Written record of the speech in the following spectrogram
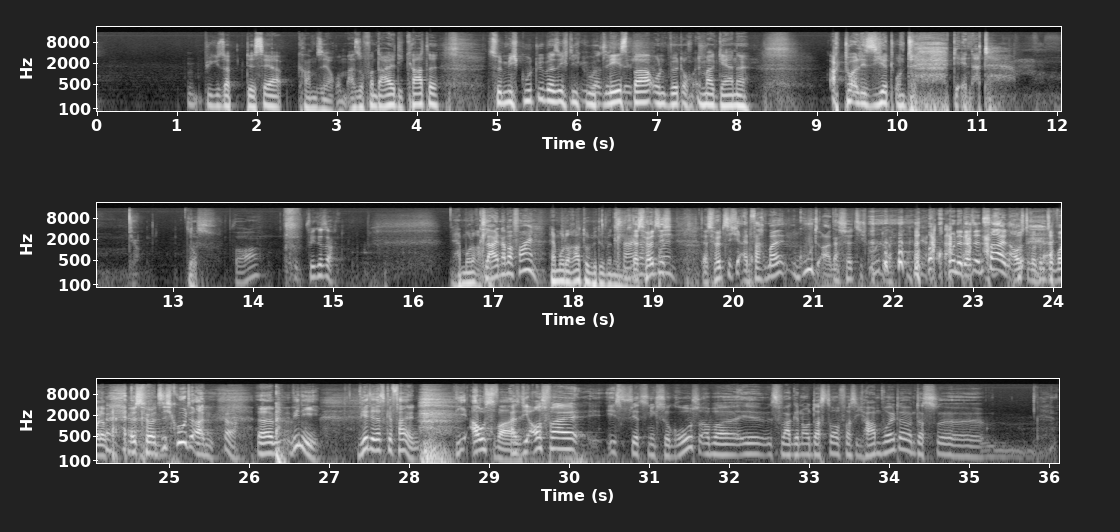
wie gesagt, Dessert kam sehr rum. Also von daher, die Karte ist für mich gut übersichtlich, gut Übersichtlich. lesbar und wird auch immer gerne aktualisiert und geändert. Das war, wie gesagt, Herr Moderator, klein, aber fein. Herr Moderator bitte übernehmen. Klein, Das hört, sich, fein. das hört sich einfach mal gut an. Das hört sich gut an. Ohne das in Zahlen ausdrücken zu wollen. Es hört sich gut an. Ähm, Winnie, wie hat dir das gefallen? Die Auswahl. Also die Auswahl ist jetzt nicht so groß, aber äh, es war genau das drauf, was ich haben wollte und das äh,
